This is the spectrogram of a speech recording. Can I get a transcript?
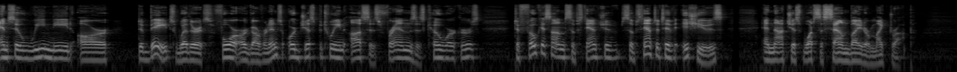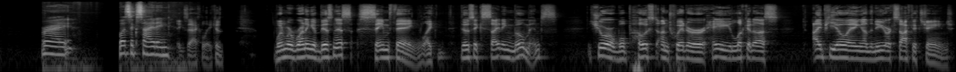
And so we need our debates, whether it's for our governance or just between us as friends, as coworkers, to focus on substantive, substantive issues and not just what's the soundbite or mic drop. Right. What's exciting? Exactly. Because when we're running a business, same thing. Like those exciting moments, sure, we'll post on Twitter, hey, look at us IPOing on the New York Stock Exchange.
